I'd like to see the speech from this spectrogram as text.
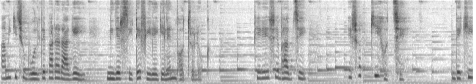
আমি কিছু বলতে পারার আগেই নিজের সিটে ফিরে গেলেন ভদ্রলোক। ফিরে এসে ভাবছি, এসব কি হচ্ছে? দেখি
